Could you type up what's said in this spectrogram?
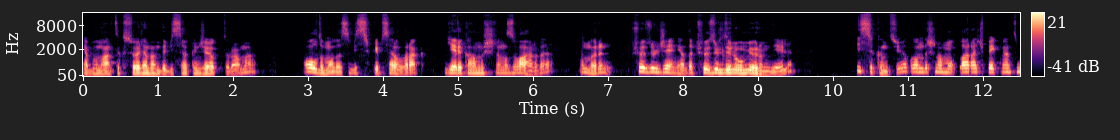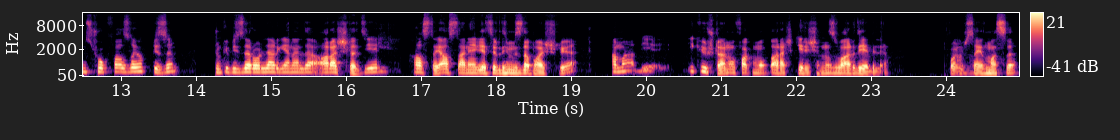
Ya bunu artık söylememde bir sakınca yoktur ama oldum olası bir skriptsel olarak geri kalmışlığımız vardı. Bunların çözüleceğini ya da çözüldüğünü umuyorum diyelim. Bir sıkıntı yok. Onun dışında modlu araç beklentimiz çok fazla yok bizim. Çünkü bizde roller genelde araçla değil hastayı hastaneye getirdiğimizde başlıyor. Ama bir 2-3 tane ufak modlu araç girişimimiz var diyebilirim. Spoiler Anladım. sayılması.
